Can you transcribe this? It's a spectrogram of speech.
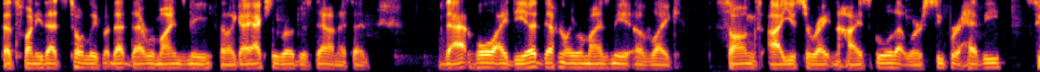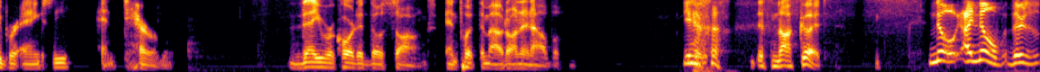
That's funny. That's totally that. That reminds me. Like I actually wrote this down. I said that whole idea definitely reminds me of like songs I used to write in high school that were super heavy, super angsty, and terrible. They recorded those songs and put them out on an album. Yeah. It's not good. No, I know. There's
